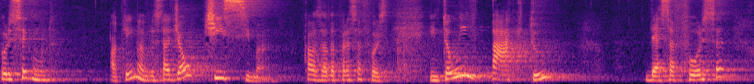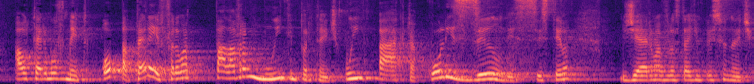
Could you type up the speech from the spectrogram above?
por segundo. Ok? Uma velocidade altíssima causada por essa força. Então, o impacto dessa força altera o movimento. Opa, peraí, falei uma palavra muito importante. O impacto, a colisão desse sistema gera uma velocidade impressionante.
